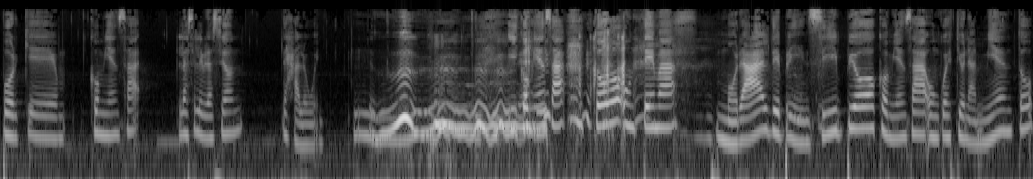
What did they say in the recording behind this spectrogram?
porque comienza la celebración de Halloween. Y comienza todo un tema moral de principio, comienza un cuestionamiento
